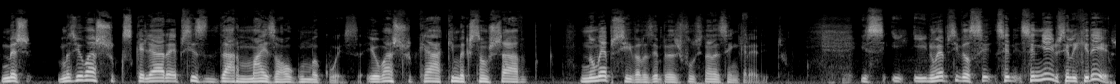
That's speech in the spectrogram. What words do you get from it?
mas, mas eu acho que se calhar é preciso dar mais alguma coisa. Eu acho que há aqui uma questão-chave. Não é possível as empresas funcionarem sem crédito. E, e, e, não é possível sem, sem, sem dinheiro, sem liquidez.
